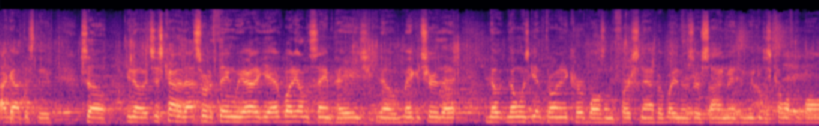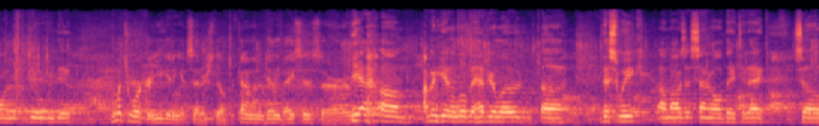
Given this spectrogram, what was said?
I got this dude. So you know, it's just kind of that sort of thing. We got to get everybody on the same page. You know, making sure that no, no one's getting thrown any curveballs on the first snap. Everybody knows their assignment, and we can just come off the ball and do what we do. How much work are you getting at center still? Kind of on a daily basis, or Yeah, um, I've been getting a little bit heavier load uh, this week. Um, I was at center all day today, so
